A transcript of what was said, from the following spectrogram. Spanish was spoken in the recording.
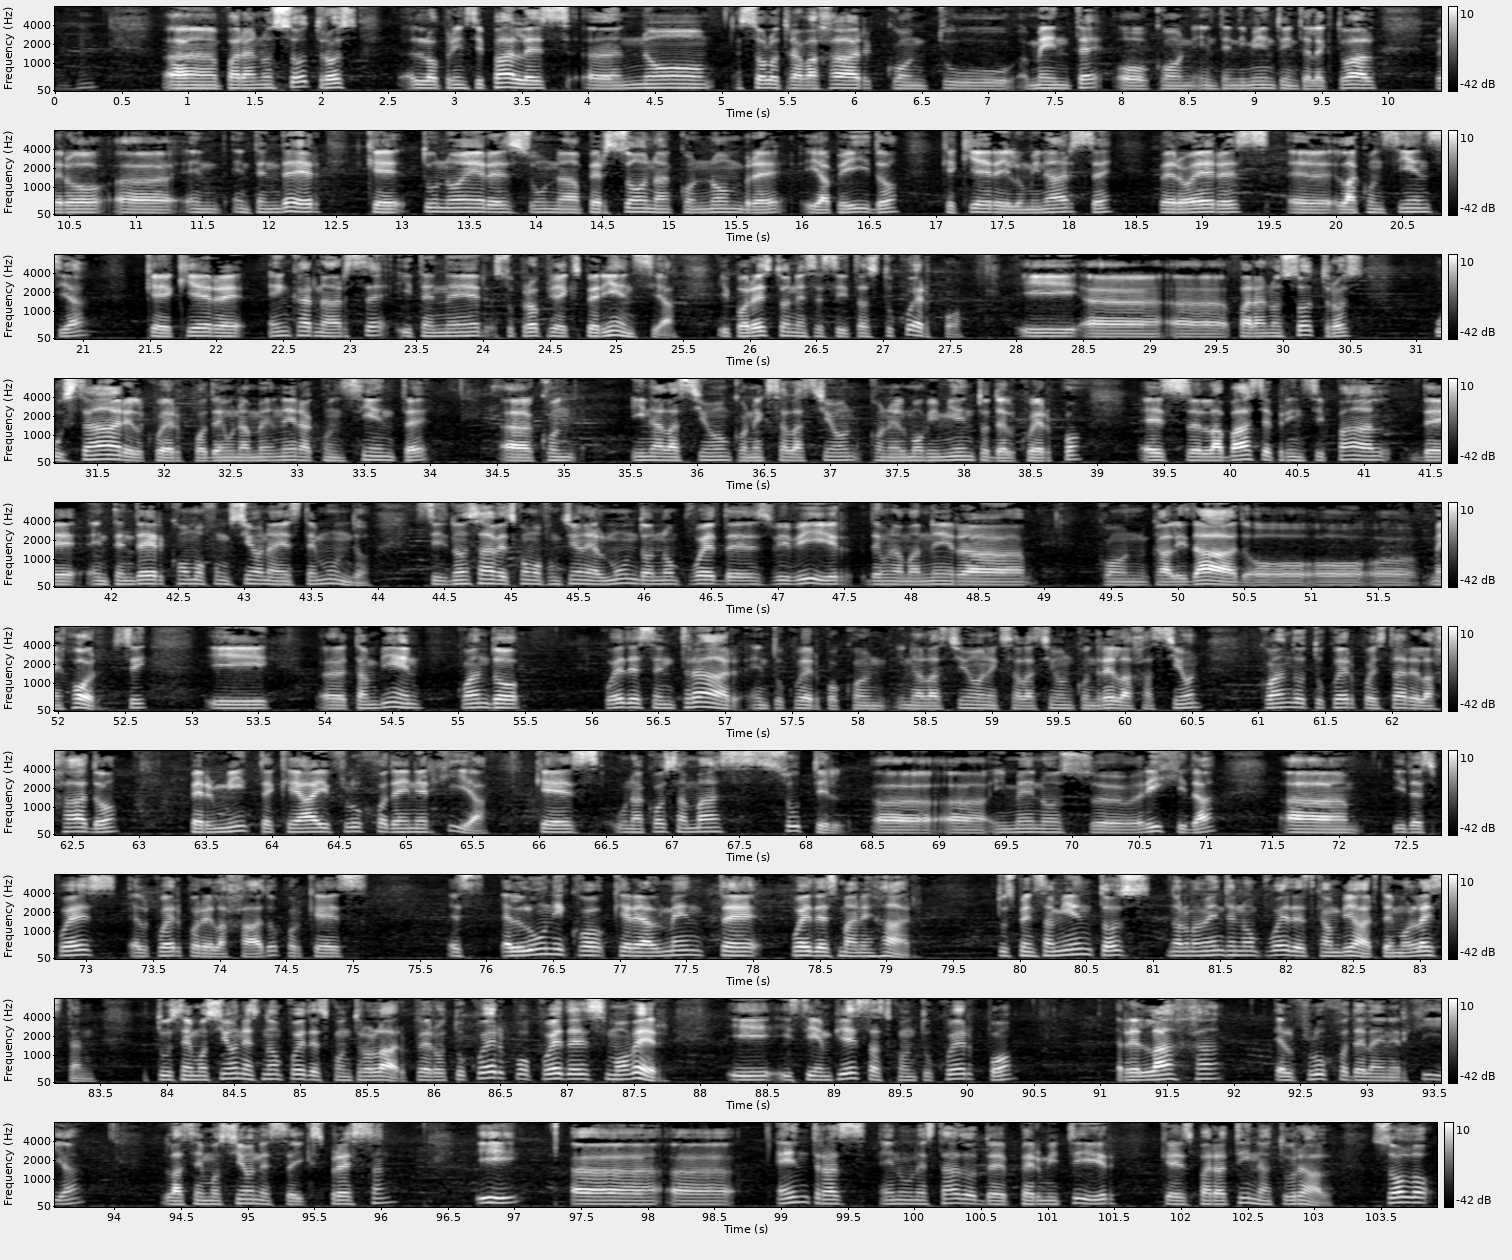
Ah, para nosotros lo principal es eh, no solo trabajar con tu mente o con entendimiento intelectual, pero entender que tú no eres una persona con nombre y apellido que quiere iluminarse, pero eres eh, la conciencia que quiere encarnarse y tener su propia experiencia. Y por esto necesitas tu cuerpo. Y eh, eh, para nosotros, usar el cuerpo de una manera consciente, con inhalación, con exhalación, con el movimiento del cuerpo, es la base principal de entender cómo funciona este mundo. Si no sabes cómo funciona el mundo, no puedes vivir de una manera con calidad o, mejor, ¿sí? Y eh, también cuando puedes entrar en tu cuerpo con inhalación, exhalación, con relajación, cuando tu cuerpo está relajado, permite que hay flujo de energía, que es una cosa más sutil uh, y menos uh, rígida y después el cuerpo relajado porque es, es el único que realmente puedes manejar. Tus pensamientos normalmente no puedes cambiar, te molestan. Tus emociones no puedes controlar, pero tu cuerpo puedes mover. Y, y si empiezas con tu cuerpo, relaja el flujo de la energía, las emociones se expresan y Ah, ah, entras en un estado de permitir que es para ti natural. Solo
